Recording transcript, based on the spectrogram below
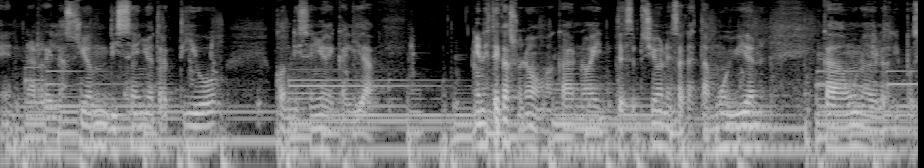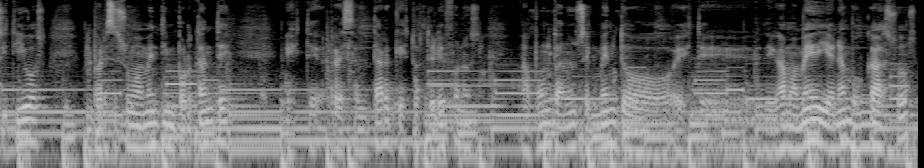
en la relación diseño atractivo con diseño de calidad. En este caso no, acá no hay decepciones, acá está muy bien cada uno de los dispositivos. Me parece sumamente importante resaltar que estos teléfonos apuntan a un segmento este, de gama media en ambos casos,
